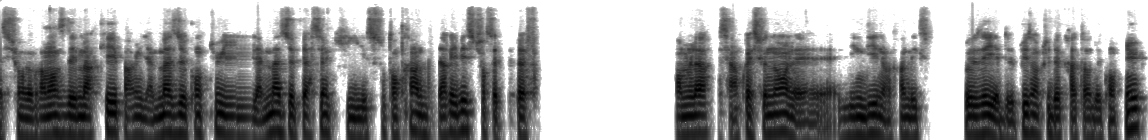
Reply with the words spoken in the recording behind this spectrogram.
si on veut vraiment se démarquer parmi la masse de contenu, la masse de personnes qui sont en train d'arriver sur cette plateforme-là, c'est impressionnant. Les, LinkedIn est en train d'exploser. Il y a de plus en plus de créateurs de contenu.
